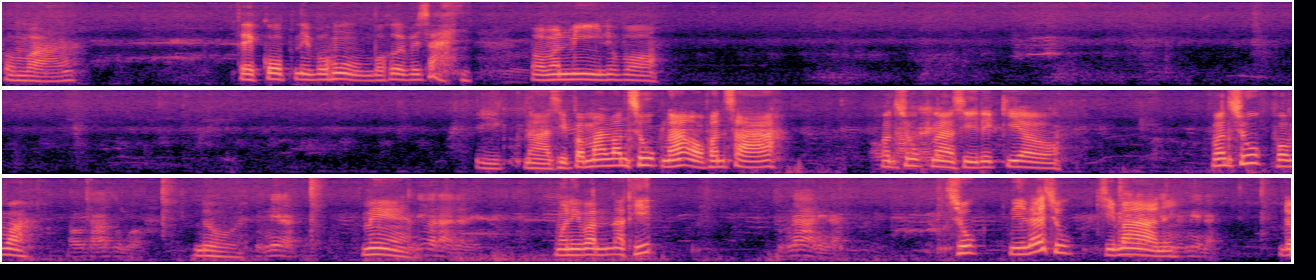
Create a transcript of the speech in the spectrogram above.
ผมว่านะแต่กบนี่บ่ฮู้บ่เคยไปใส่ว่ามันมีหรือบ่ อีกน่าสิประมาณวันศุกร์นะออกพรรษา วันศุกร์น่าสิได้เกี่ยว วันศุกร์ผมว่าเอาเช้าสุกร์โดยสุกร์นี่นะแม่นี่วันอะไรเลยมื้อนี้วันอาทิตย์สุกร์หน้านี่นะชุกร์นี่แหละชุกร์สิมานี่ นี่นะโด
